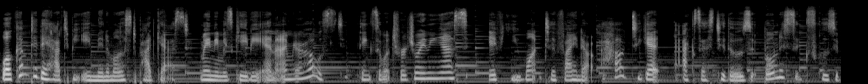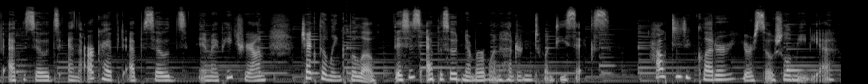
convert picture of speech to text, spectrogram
Welcome to the How to Be a Minimalist podcast. My name is Katie and I'm your host. Thanks so much for joining us. If you want to find out how to get access to those bonus exclusive episodes and the archived episodes in my Patreon, check the link below. This is episode number 126 How to Declutter Your Social Media.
